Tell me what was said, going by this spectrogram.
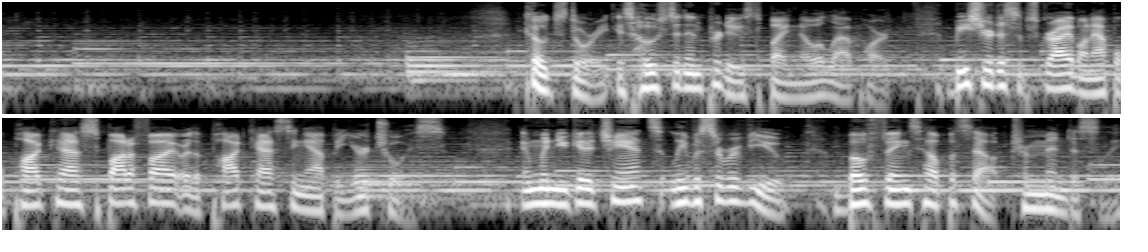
Code Story is hosted and produced by Noah Labhart. Be sure to subscribe on Apple Podcasts, Spotify, or the podcasting app of your choice. And when you get a chance, leave us a review. Both things help us out tremendously.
